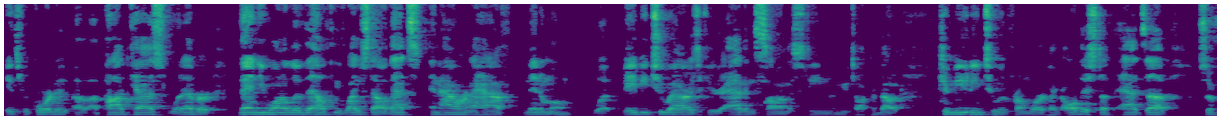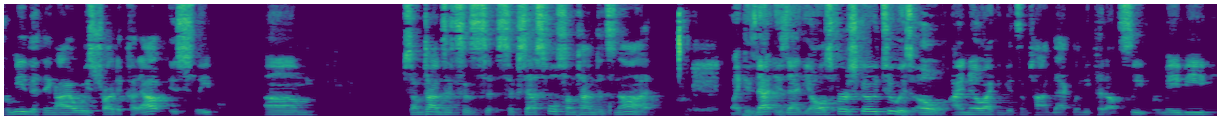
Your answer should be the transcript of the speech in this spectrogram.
it's recorded a, a podcast, whatever. Then you want to live the healthy lifestyle. That's an hour and a half minimum. What maybe two hours if you're adding sauna, steam room. You're talking about commuting to and from work. Like all this stuff adds up. So for me, the thing I always try to cut out is sleep. Um, sometimes it's successful, sometimes it's not. Like is that is that y'all's first go to? Is oh I know I can get some time back. Let me cut out sleep, or maybe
